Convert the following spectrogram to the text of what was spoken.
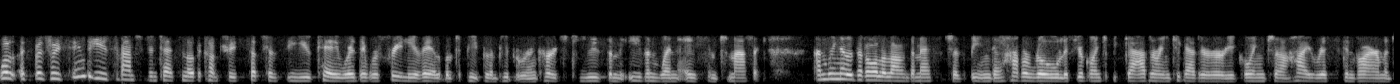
Well, I suppose we've seen the use of antigen tests in other countries, such as the UK, where they were freely available to people and people were encouraged to use them even when asymptomatic. And we know that all along the message has been they have a role if you're going to be gathering together or you're going to a high risk environment.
